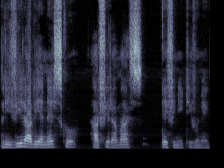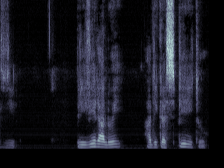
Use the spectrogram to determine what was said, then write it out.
privirea lui Enescu ar fi rămas definitiv în exil. Privirea lui, adică spiritul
